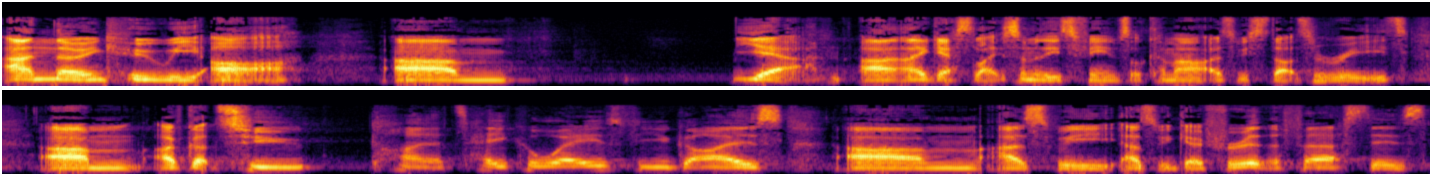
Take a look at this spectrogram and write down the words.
and knowing who we are. Um, yeah, uh, I guess like some of these themes will come out as we start to read. Um, I've got two kind of takeaways for you guys um, as we as we go through it. The first is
